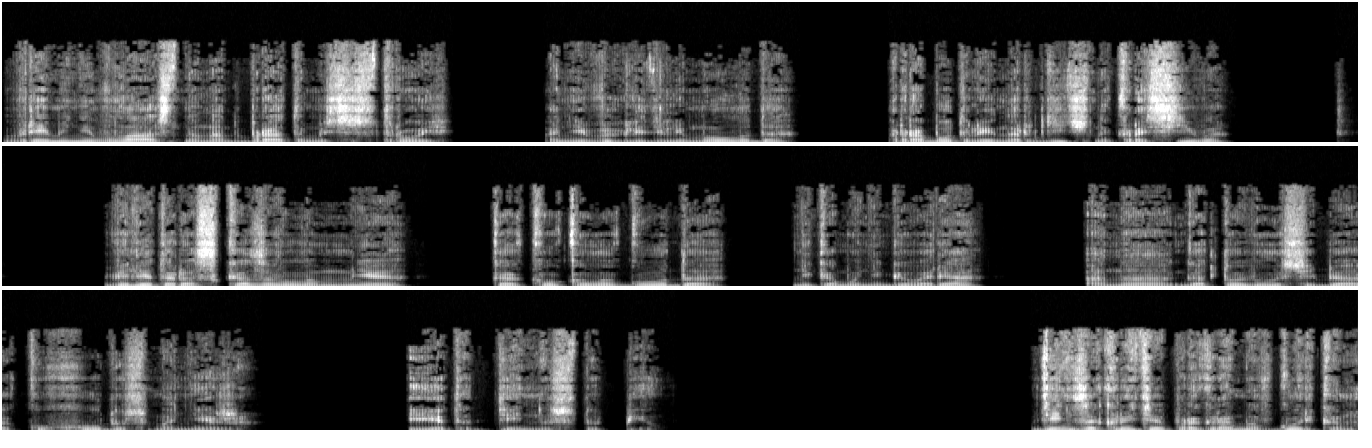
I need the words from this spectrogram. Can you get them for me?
время не властно над братом и сестрой. Они выглядели молодо, работали энергично, красиво. Вилета рассказывала мне, как около года, никому не говоря, она готовила себя к уходу с манежа. И этот день наступил. День закрытия программы в Горьком,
